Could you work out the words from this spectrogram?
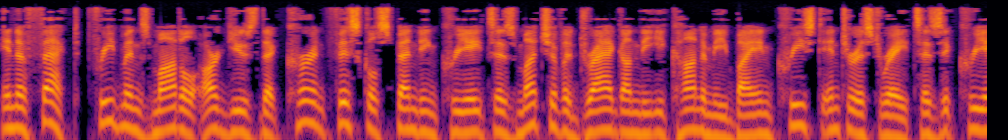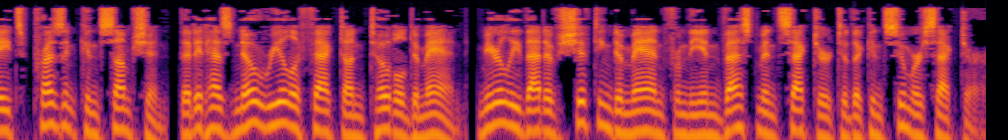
In effect, Friedman's model argues that current fiscal spending creates as much of a drag on the economy by increased interest rates as it creates present consumption, that it has no real effect on total demand, merely that of shifting demand from the investment sector to the consumer sector.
